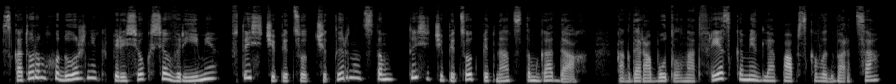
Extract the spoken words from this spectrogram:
с которым художник пересекся в Риме в 1514-1515 годах, когда работал над фресками для папского дворца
